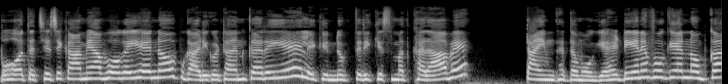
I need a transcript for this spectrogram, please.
बहुत अच्छे से कामयाब हो गई है नुब गाड़ी को टर्न कर रही है, लेकिन नुब तेरी किस्मत खराब है। टाइम खत्म हो गया है। डीएनएफ हो गया नोब का।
